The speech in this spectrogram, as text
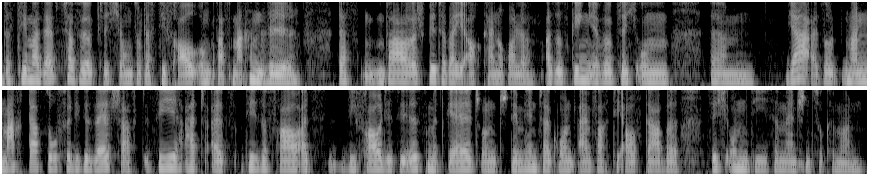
das Thema Selbstverwirklichung, so dass die Frau irgendwas machen will. Das war, spielte bei ihr auch keine Rolle. Also es ging ihr wirklich um, ähm, ja, also man macht das so für die Gesellschaft. Sie hat als diese Frau, als die Frau, die sie ist, mit Geld und dem Hintergrund einfach die Aufgabe, sich um diese Menschen zu kümmern.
